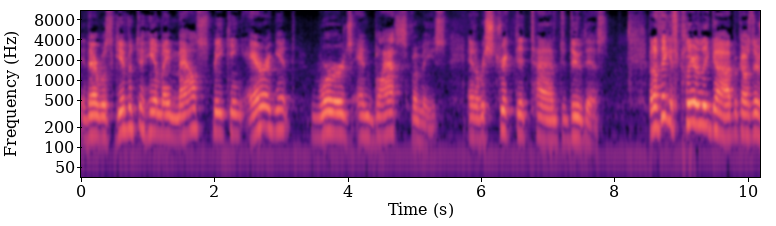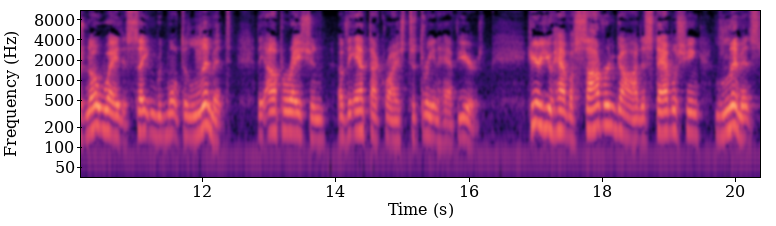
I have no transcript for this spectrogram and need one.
And there was given to him a mouth speaking arrogant words and blasphemies, and a restricted time to do this. But I think it's clearly God because there's no way that Satan would want to limit the operation of the Antichrist to three and a half years. Here you have a sovereign God establishing limits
